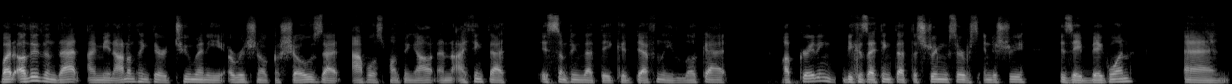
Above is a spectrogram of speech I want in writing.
But other than that, I mean, I don't think there are too many original shows that Apple is pumping out. And I think that is something that they could definitely look at upgrading because I think that the streaming service industry is a big one. And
